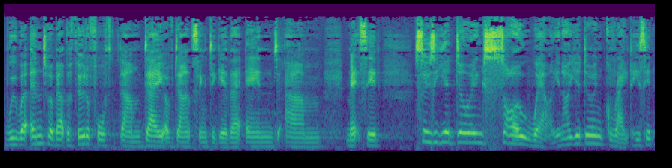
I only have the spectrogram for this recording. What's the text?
we were into about the third or fourth um, day of dancing together, and um, Matt said, Susie, you're doing so well. You know, you're doing great. He said,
